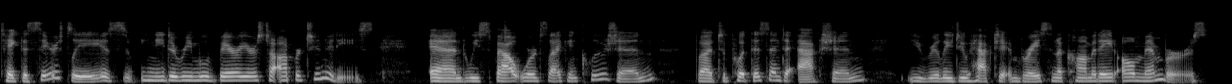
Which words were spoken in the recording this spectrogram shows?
take this seriously, is you need to remove barriers to opportunities. And we spout words like inclusion, but to put this into action, you really do have to embrace and accommodate all members.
